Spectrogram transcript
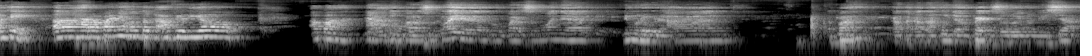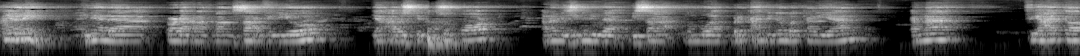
Oke, eh, harapannya untuk Avilio apa? Ya untuk para supplier, untuk para semuanya, ini mudah-mudahan apa kata-kataku nyampe ke seluruh Indonesia. Ayo nih, ini ada produk anak bangsa video yang harus kita support karena di sini juga bisa membuat berkah juga buat kalian karena vehicle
